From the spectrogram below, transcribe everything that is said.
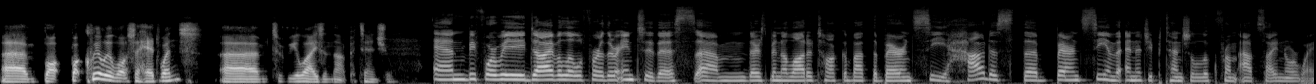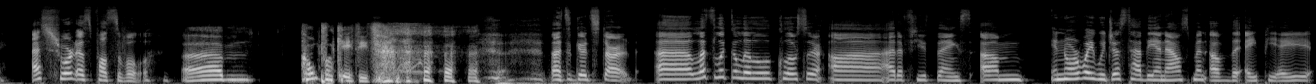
Um, but but clearly lots of headwinds um, to realising that potential. And before we dive a little further into this, um, there's been a lot of talk about the Barents Sea. How does the Barents Sea and the energy potential look from outside Norway? As short as possible. Um, complicated. That's a good start. Uh, let's look a little closer uh, at a few things. Um, in Norway, we just had the announcement of the APA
